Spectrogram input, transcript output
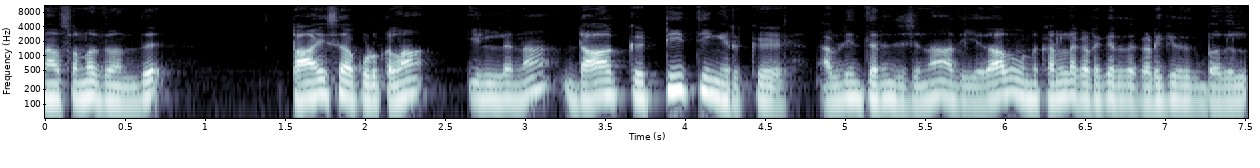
நான் சொன்னது வந்து டாய்ஸாக கொடுக்கலாம் இல்லைன்னா டாக்கு டீத்திங் இருக்குது அப்படின்னு தெரிஞ்சிச்சுன்னா அது ஏதாவது ஒன்று கண்ணில் கிடைக்கிறது கிடைக்கிறதுக்கு பதில்.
